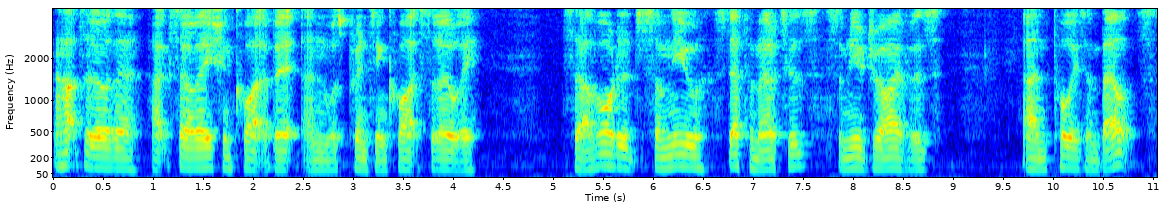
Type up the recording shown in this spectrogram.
I had to lower the acceleration quite a bit and was printing quite slowly. So I've ordered some new stepper motors, some new drivers and pulleys and belts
